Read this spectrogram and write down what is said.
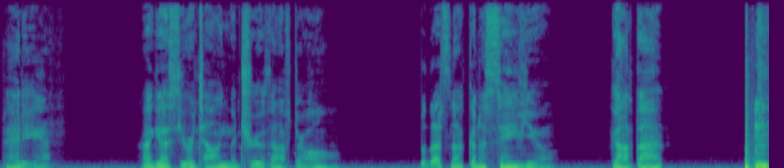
Pity. I guess you were telling the truth after all. But that's not gonna save you. Got that?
